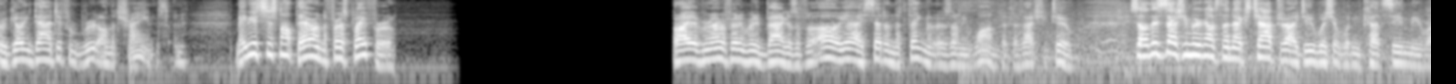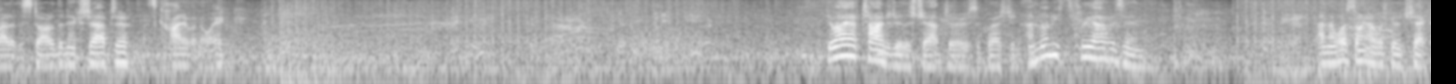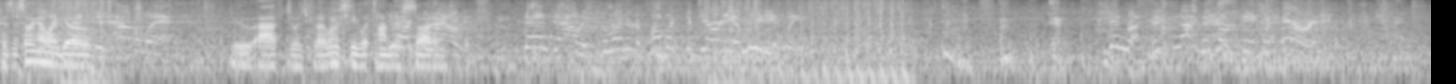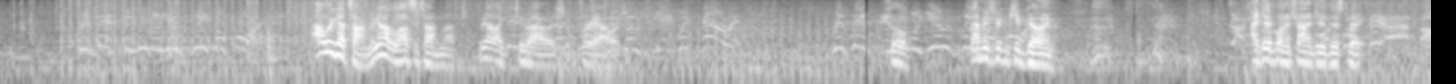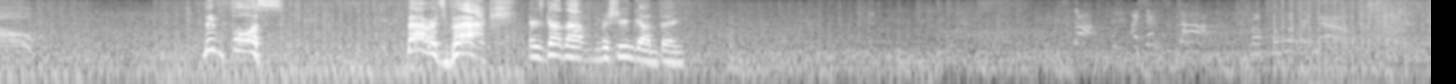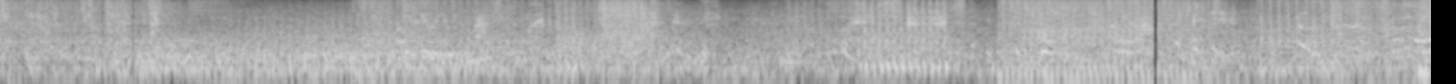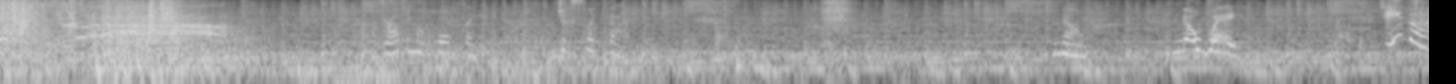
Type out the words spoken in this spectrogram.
Or going down a different route on the trains. And maybe it's just not there on the first playthrough. But I remember feeling really bad because I thought, oh yeah, I said in the thing that there's only one, but there's actually two. So this is actually moving on to the next chapter. I do wish it wouldn't cutscene me right at the start of the next chapter. That's kind of annoying. Do I have time to do this chapter is the question. I'm only three hours in. And there was something I was going to check, because there's something I want to go do afterwards, but I want to see what time they're starting. Stand down and surrender to public security immediately. Shinra does not negotiate with terrorists. Resist and we will use lethal force. Oh, we got time. We got lots of time left. We got like two hours, three hours. Negotiate with terrorists. Resist and Cool. we will use That means we can keep going. I did want to try and do this bit. Naval Force! Barrett's back! He's got that machine gun thing. Just like that. No. No way. Tifa!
